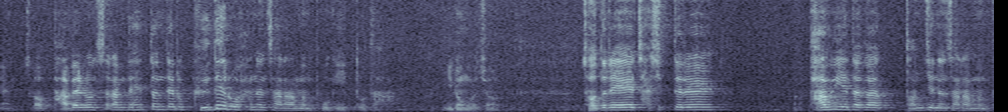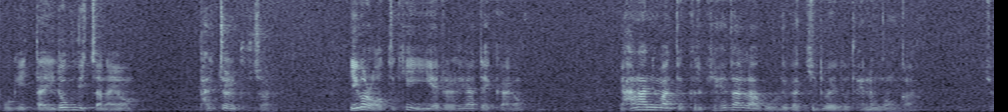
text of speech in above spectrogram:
예, 저 바벨론 사람들 했던 대로 그대로 하는 사람은 복이 있도다. 이런 거죠. 저들의 자식들을 바위에다가 던지는 사람은 복이 있다. 이러고 있잖아요. 8절, 9절. 이걸 어떻게 이해를 해야 될까요? 하나님한테 그렇게 해달라고 우리가 기도해도 되는 건가? 그죠?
